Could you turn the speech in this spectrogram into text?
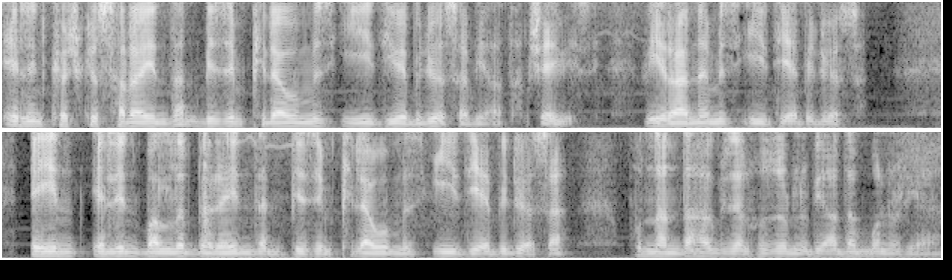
elin köşkü sarayından bizim pilavımız iyi diyebiliyorsa bir adam şey viranemiz iyi diyebiliyorsa. Elin, elin ballı böreğinden bizim pilavımız iyi diyebiliyorsa bundan daha güzel huzurlu bir adam olur ya?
